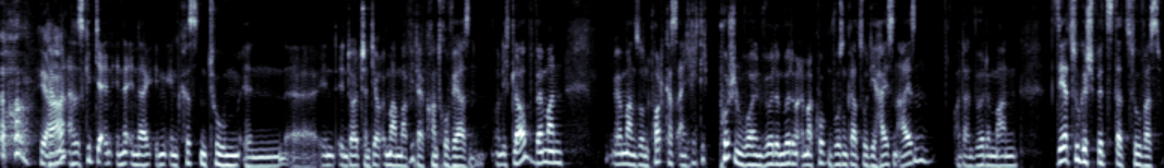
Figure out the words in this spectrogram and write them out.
ja. Man, also es gibt ja in, in, in der, im, im Christentum in, äh, in, in Deutschland ja auch immer mal wieder Kontroversen. Und ich glaube, wenn man, wenn man so einen Podcast eigentlich richtig pushen wollen würde, würde man immer gucken, wo sind gerade so die heißen Eisen. Und dann würde man sehr zugespitzt dazu was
